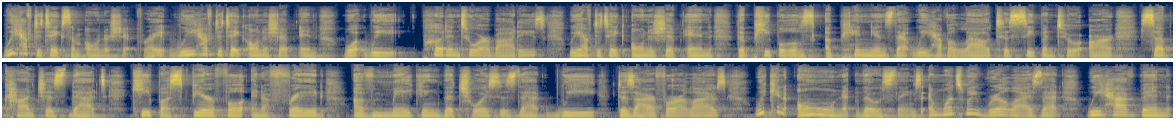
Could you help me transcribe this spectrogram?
we have to take some ownership, right? We have to take ownership in what we put into our bodies. We have to take ownership in the people's opinions that we have allowed to seep into our subconscious that keep us fearful and afraid of making the choices that we desire for our lives. We can own those things. And once we realize that we have been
